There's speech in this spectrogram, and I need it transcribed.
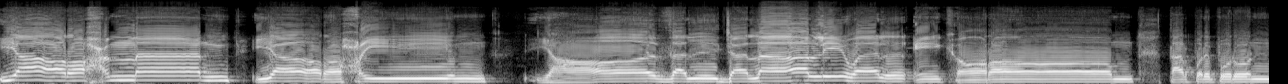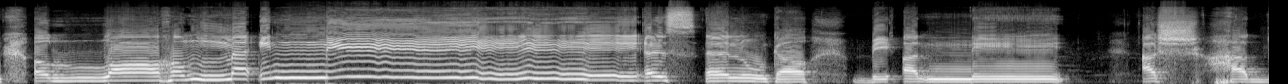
يا رحمن يا رحيم يا ذا الجلال والإكرام তারপরে পড়ুন اللهم إني أسألك بأني أشهد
